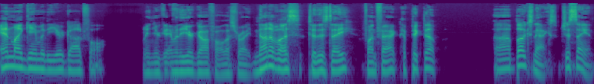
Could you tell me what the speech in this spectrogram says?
and my game of the year, Godfall. In your game of the year, Godfall. That's right. None of us to this day, fun fact, have picked up uh Bugsnax. Just saying.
